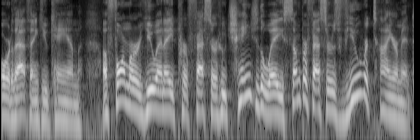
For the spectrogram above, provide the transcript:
Forward to that, thank you, Cam. A former UNA professor who changed the way some professors view retirement.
